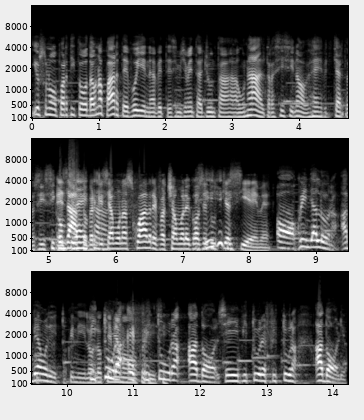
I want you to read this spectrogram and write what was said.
io sono partito da una parte e voi ne avete semplicemente aggiunta un'altra, sì, sì, no, eh, certo, sì, si completa. Esatto, perché siamo una squadra e facciamo le cose Sì. tutti assieme. Oh, quindi allora abbiamo detto Quindi lo- lo pittura chiamiamo e così, frittura ad olio. Sì, pittura e frittura ad olio.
